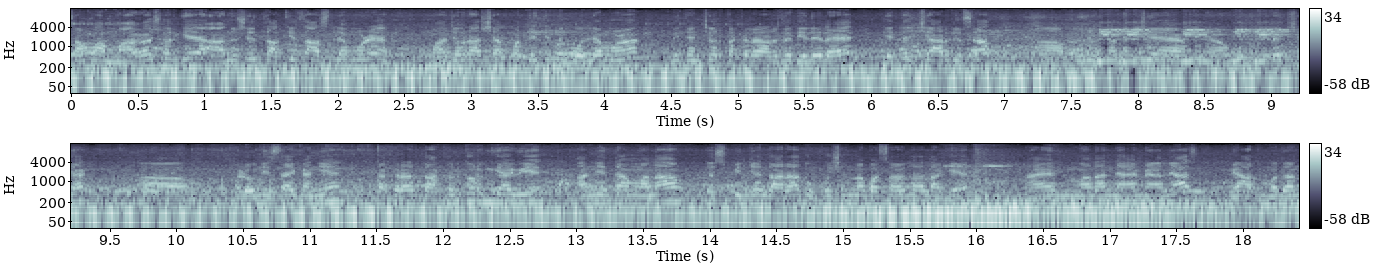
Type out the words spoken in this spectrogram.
समा मागासवर्गीय अनुसूचित जातीचा असल्यामुळे माझ्यावर अशा पद्धतीनं बोलल्यामुळं मी त्यांच्यावर तक्रार अर्ज दिलेला आहे. येत्या चार दिवसात अ, पोलीस ठाण्याचे उपनिरीक्षक फडणवीस तक्रार दाखल करून घ्यावी. आणि त्या मला डस्टबिनच्या दारात उपोषणला बसायला लागेल. नाही मला न्याय मिळाल्यास मी आत्मदन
